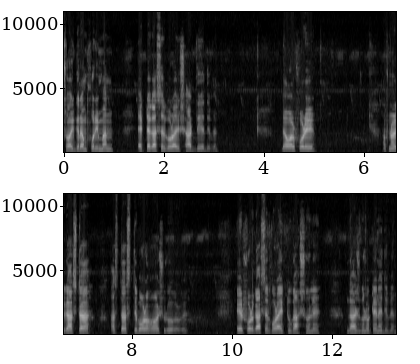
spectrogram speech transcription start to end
ছয় গ্রাম পরিমাণ একটা গাছের গোড়ায় সার দিয়ে দেবেন। দেওয়ার পরে আপনার গাছটা আস্তে আস্তে বড় হওয়া শুরু করবে। এরপর গাছের গোড়ায় একটু ঘাস হলে ঘাসগুলো টেনে দিবেন।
